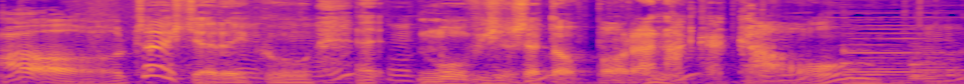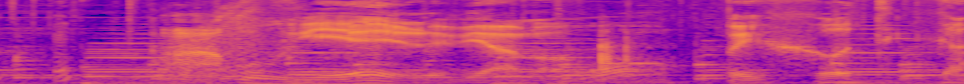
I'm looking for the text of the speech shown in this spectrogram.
O, cześć Eryku. E, Mówisz, że to pora na kakao? A, uwielbiam. O, pychotka.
